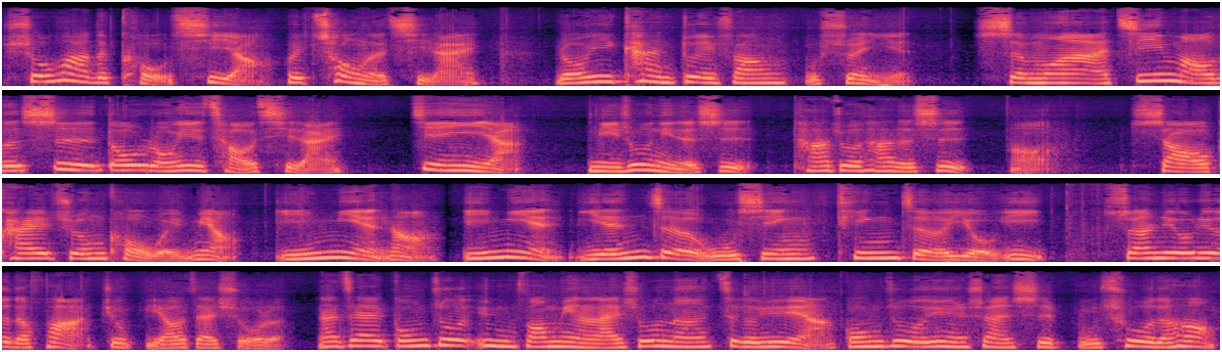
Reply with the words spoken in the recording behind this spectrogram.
说话的口气啊会冲了起来，容易看对方不顺眼。什么啊，鸡毛的事都容易吵起来。建议啊，你做你的事，他做他的事，哦，少开尊口为妙，以免啊，以免言者无心，听者有意，酸溜溜的话就不要再说了。那在工作运方面来说呢，这个月啊，工作运算是不错的哈。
